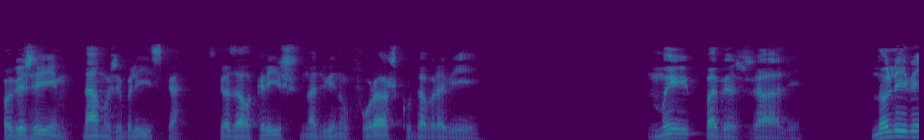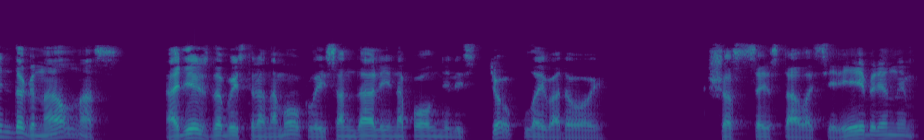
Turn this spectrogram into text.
«Побежим, нам уже близко», — сказал Криш, надвинув фуражку до бровей. Мы побежали, но ливень догнал нас. Одежда быстро намокла, и сандалии наполнились теплой водой. Шоссе стало серебряным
